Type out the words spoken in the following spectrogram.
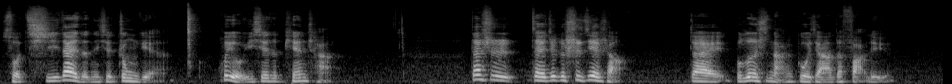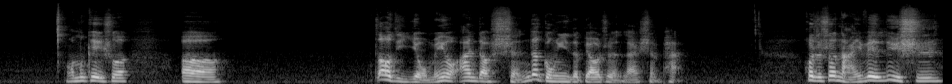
所期待的那些重点，会有一些的偏差。但是在这个世界上，在不论是哪个国家的法律，我们可以说，呃，到底有没有按照神的公义的标准来审判，或者说哪一位律师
